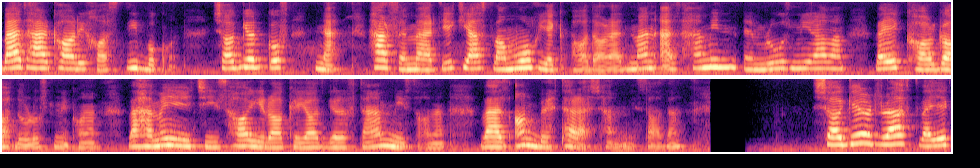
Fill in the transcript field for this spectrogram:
بعد هر کاری خواستی بکن. شاگرد گفت نه حرف مرد یکی است و مرغ یک پا دارد. من از همین امروز می‌روم و یک کارگاه درست می کنم و همه چیزهایی را که یاد گرفتم می سازم و از آن بهترش هم می سازم. شاگرد رفت و یک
